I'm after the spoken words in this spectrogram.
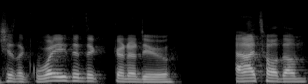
She's like, What do you think they're going to do? And I told them,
